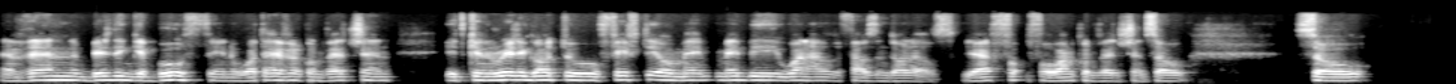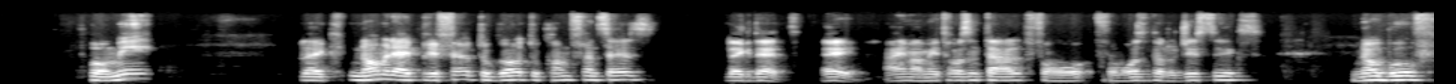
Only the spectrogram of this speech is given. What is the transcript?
and then building a booth in whatever convention it can really go to 50 or may, maybe 100000 dollars yeah for, for one convention so so for me like normally I prefer to go to conferences like that. Hey, I'm Amit Rosenthal from from Rosenthal Logistics. No booth.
